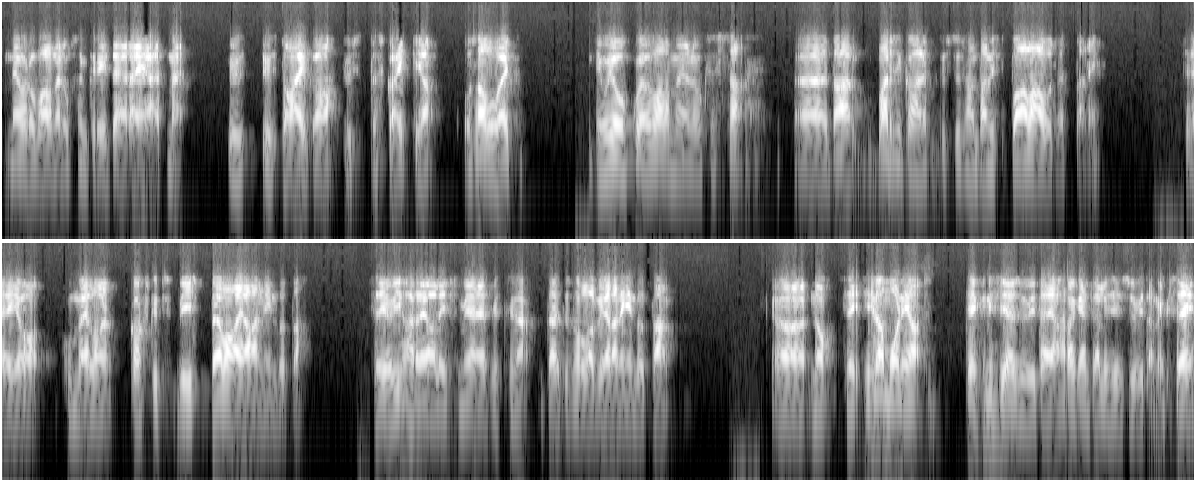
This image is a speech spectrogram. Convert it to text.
neurovalmennuksen kriteerejä, että me yhtä aikaa pystyttäisiin kaikkia osa-alueita niin joukkueen valmennuksessa, tai varsinkaan, että pystyisi antaa niistä palautetta, niin se ei ole, kun meillä on 25 pelaajaa, niin tota, se ei ole ihan realismia, ja sitten siinä täytyisi olla vielä niin, tota, no, se, siinä on monia teknisiä syitä ja rakenteellisia syitä, miksei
